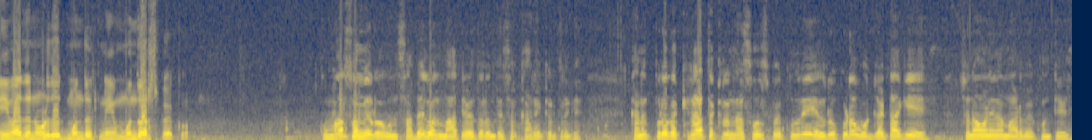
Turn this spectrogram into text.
ನೀವು ಅದನ್ನು ಉಳಿದು ಮುಂದಕ್ಕೆ ನೀವು ಮುಂದುವರಿಸಬೇಕು. ಕುಮಾರಸ್ವಾಮಿ ಅವರು ಒಂದು ಸಭೆಯಲ್ಲಿ ಒಂದು ಮಾತು ಹೇಳ್ತಾರಂತೆ ಸರ್ ಕಾರ್ಯಕರ್ತರಿಗೆ. ಕನಕಪುರದ ಕಿರಾತಕರನ್ನ ಸೋಲಿಸ್ಬೇಕು ಅಂದರೆ ಎಲ್ಲರೂ ಕೂಡ ಒಗ್ಗಟ್ಟಾಗಿ ಚುನಾವಣೆನ ಮಾಡಬೇಕು ಅಂತೇಳಿ.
